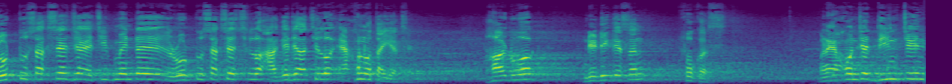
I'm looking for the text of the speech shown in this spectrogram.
রোড টু সাকসেস যে অ্যাচিভমেন্টে রোড টু সাকসেস ছিল, আগে যা ছিল, এখনও তাই আছে। হার্ডওয়ার্ক ডেডিকেশন ফোকাস মানে এখন যে দিন চেঞ্জ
